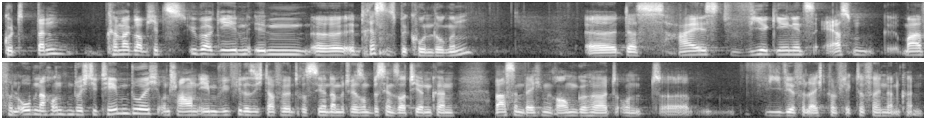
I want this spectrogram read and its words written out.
Gut, dann können wir, glaube ich, jetzt übergehen in äh, Interessensbekundungen. Äh, das heißt, wir gehen jetzt erstmal von oben nach unten durch die Themen durch und schauen eben, wie viele sich dafür interessieren, damit wir so ein bisschen sortieren können, was in welchen Raum gehört und äh, wie wir vielleicht Konflikte verhindern können.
